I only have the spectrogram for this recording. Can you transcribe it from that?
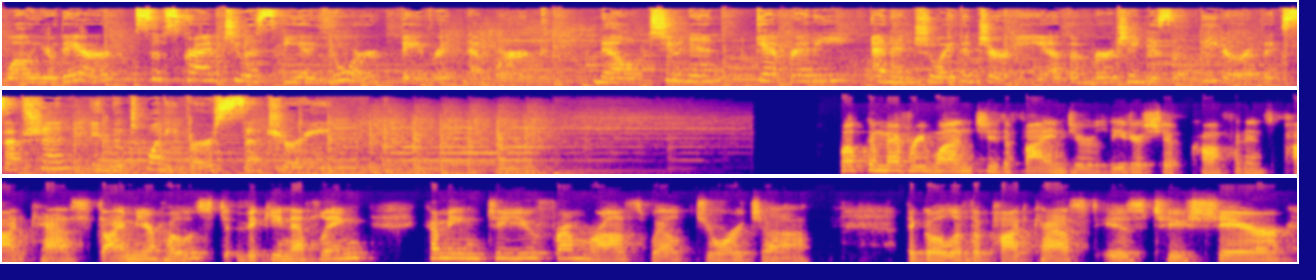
While you're there, subscribe to us via your favorite network. Now, tune in, get ready, and enjoy the journey of emerging as a leader of exception in the 21st century. Welcome, everyone, to the Find Your Leadership Confidence podcast. I'm your host, Vicki Nedling, coming to you from Roswell, Georgia. The goal of the podcast is to share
